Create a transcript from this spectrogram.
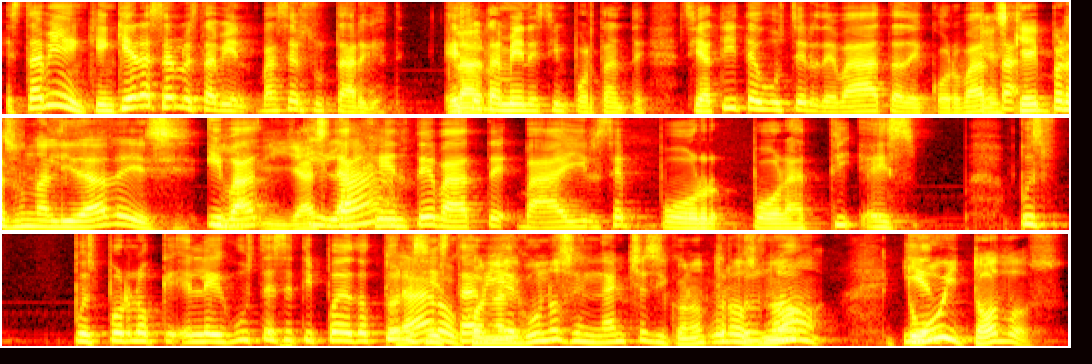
Está bien, quien quiera hacerlo está bien, va a ser su target. Eso también es importante. Si a ti te gusta ir de bata, de corbata, Es que hay personalidades. y, va, y ya y está. la gente va te- va a irse por, por a ti. Es, pues, pues por lo que le gusta ese tipo de doctores. y Claro, está con bien. algunos enganches y con otros Otros no. no. Y Tú en- y todos.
